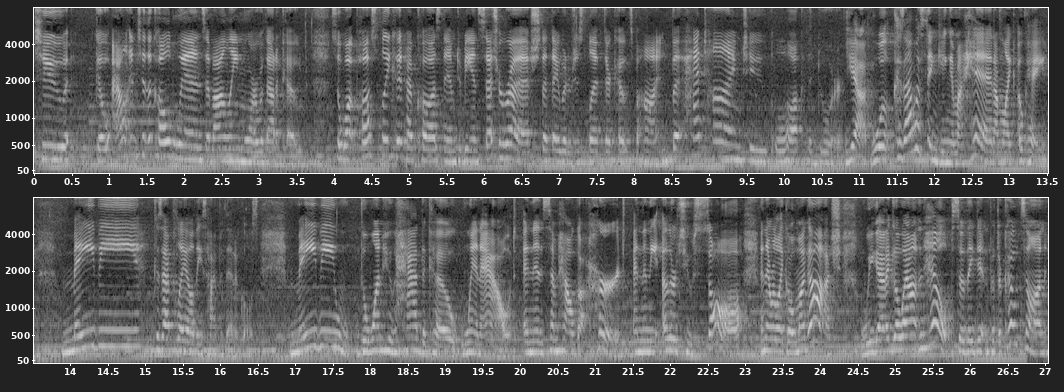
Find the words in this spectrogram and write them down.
to go out into the cold winds of Eilean Mor without a coat. So, what possibly could have caused them to be in such a rush that they would have just left their coats behind, but had time to lock the door? Yeah, well, because I was thinking in my head, I'm like, okay, maybe, because I play all these hypotheticals, maybe the one who had the coat went out and then somehow got hurt, and then the other two saw, and they were like, oh my gosh, we got to go out and help. So they didn't put their coats on,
